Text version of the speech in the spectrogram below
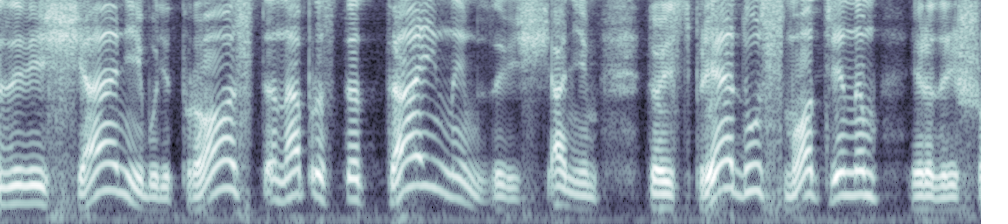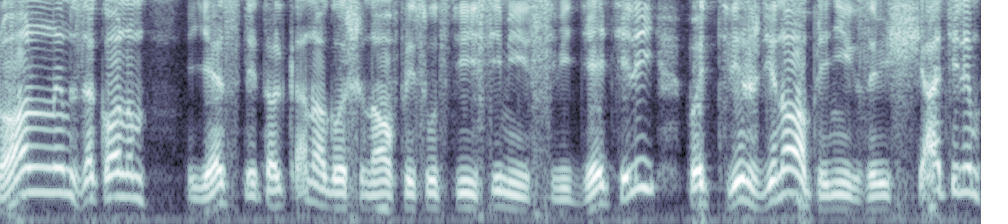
завещание будет просто-напросто тайным завещанием, то есть предусмотренным и разрешенным законом, если только оно оглашено в присутствии семи свидетелей, подтверждено при них завещателем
